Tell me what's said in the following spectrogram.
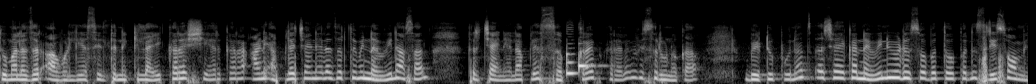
तुम्हाला जर आवडली असेल तर नक्की लाईक करा शेअर करा आणि आपल्या चॅनेलला जर तुम्ही नवीन असाल तर चॅनेलला आपल्या सबस्क्राईब करायला विसरू नका. भेटू पुन्हाच अशा एका नवीन व्हिडिओसोबत तोपर्यंत श्री स्वामी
